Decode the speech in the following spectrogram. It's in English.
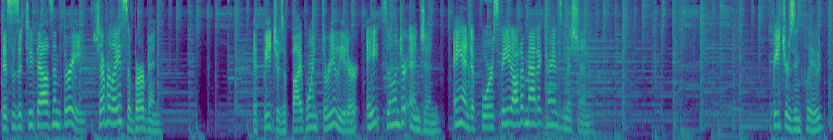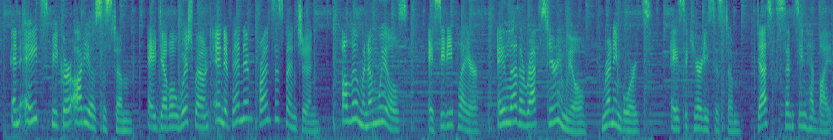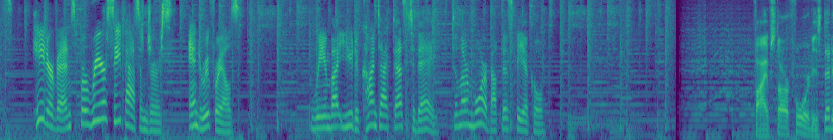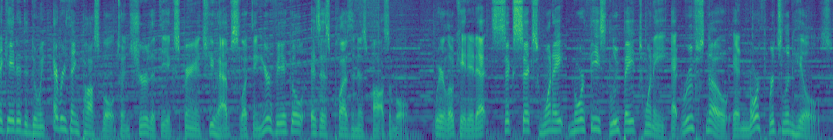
This is a 2003 Chevrolet Suburban. It features a 5.3-liter eight-cylinder engine and a four-speed automatic transmission. Features include an eight-speaker audio system, a double wishbone independent front suspension, aluminum wheels, a CD player, a leather-wrapped steering wheel, running boards, a security system, dusk sensing headlights, heater vents for rear seat passengers, and roof rails. We invite you to contact us today to learn more about this vehicle. Five Star Ford is dedicated to doing everything possible to ensure that the experience you have selecting your vehicle is as pleasant as possible. We're located at 6618 Northeast Loop 820 at Rufe Snow in North Richland Hills.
